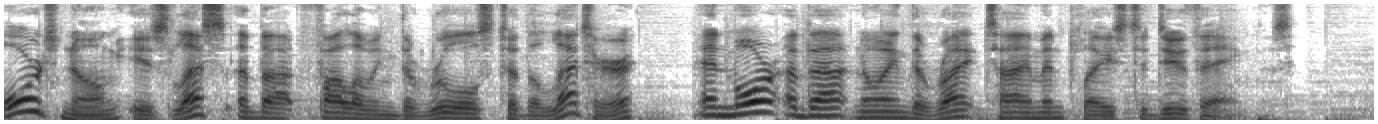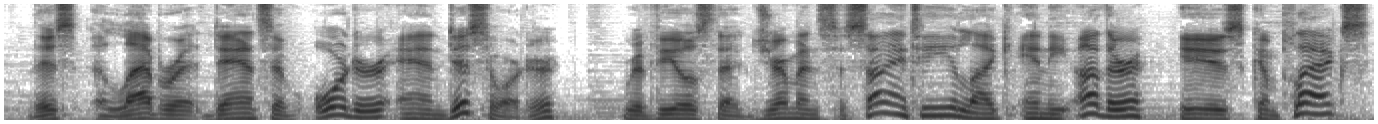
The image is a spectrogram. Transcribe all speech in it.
Ordnung is less about following the rules to the letter and more about knowing the right time and place to do things. This elaborate dance of order and disorder reveals that German society, like any other, is complex,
